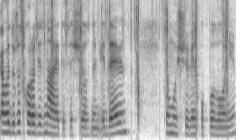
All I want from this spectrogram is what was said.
А ви дуже скоро дізнаєтеся, що з ним і де він, тому що він у полоні.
